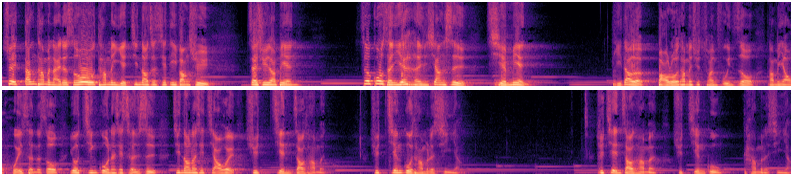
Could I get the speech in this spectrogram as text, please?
所以，当他们来的时候，他们也进到这些地方去，再去那边。这个过程也很像是前面。提到了保罗他们去传福音之后，他们要回城的时候，又经过那些城市，进到那些教会去建造他们，去坚固他们的信仰，去建造他们，去坚固他们的信仰。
